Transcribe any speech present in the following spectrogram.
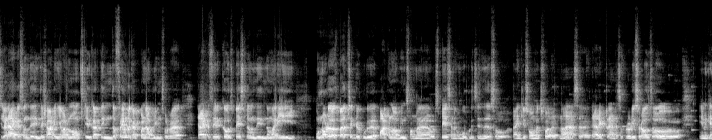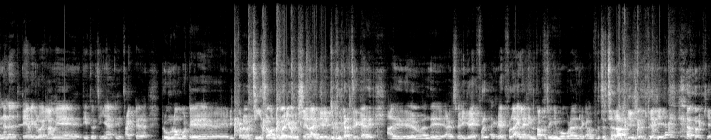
சில டேரக்டர்ஸ் வந்து இந்த ஷாட் இங்கே வரணும். இதுக்கு அடுத்து இந்த ஃப்ரேமில் கட் பண்ணு அப்படின்னு சொல்கிற டேரக்டர்ஸ் இருக்க ஒரு ஸ்பேஸில் வந்து இந்த மாதிரி உன்னோட பெர்ஸ்பெக்டிவ் கொடு பார்க்கணும் அப்படின்னு சொன்ன ஒரு ஸ்பேஸ் எனக்கு ரொம்ப பிடிச்சிருந்தது. So thank you so much for தட்னா as a director and as a producer also எனக்கு என்னென்ன தேவைகளோ எல்லாமே தீர்த்து வச்சிங்க. இன்ஃபேக்ட் ரூம்லாம் போட்டு எடிட் பண்ண வச்சிங்க. ஸோ அந்த மாதிரி ஒரு விஷயம்லாம் இந்த எடிட்டுக்கும் கிடச்சிருக்காது. அது வந்து ஐ வாஸ் வெரி கிரேட்ஃபுல் கிரேட்ஃபுல்லாக இல்லாட்டி நான் தப்பிச்சு எங்கேயும் போகக்கூடாதுன்றக்காக பிடிச்சிருச்சாரா அப்படின்றது தெரியல. Okay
